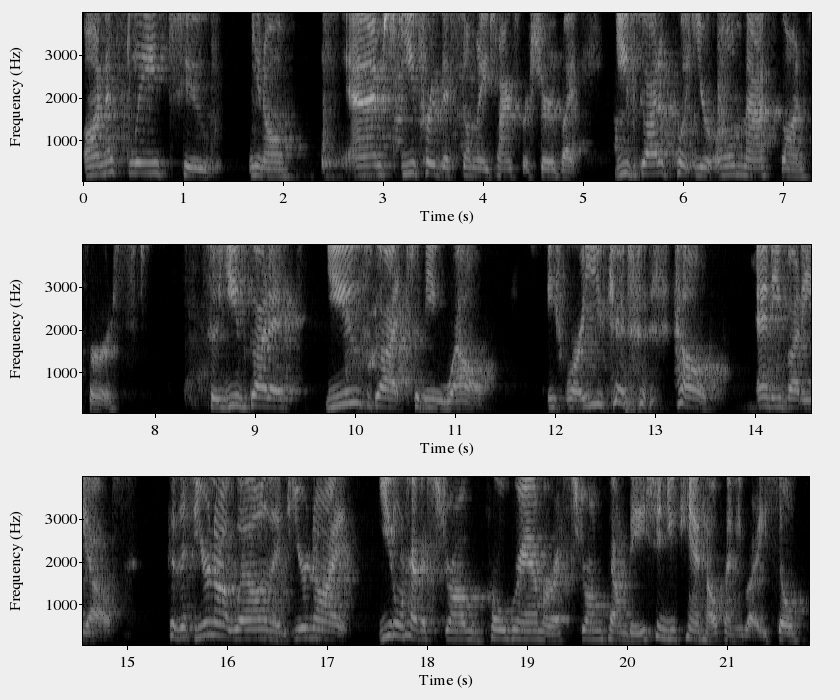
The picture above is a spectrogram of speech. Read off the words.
honestly to, you know, and I'm you've heard this so many times for sure, but you've got to put your own mask on first. So you've got to you've got to be well before you can help anybody else. Because if you're not well and if you're not you don't have a strong program or a strong foundation, you can't help anybody. So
